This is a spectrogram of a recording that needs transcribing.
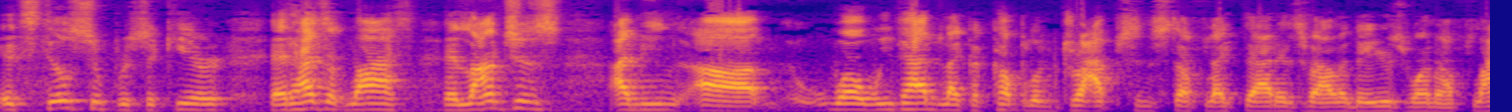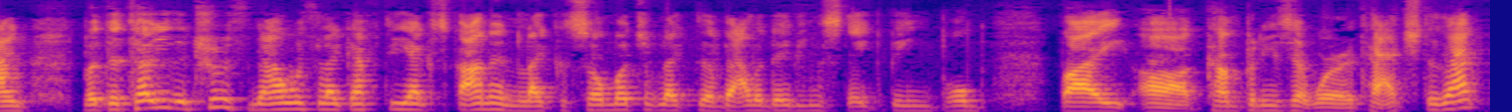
It's still super secure. It hasn't lost. It launches, I mean, uh, well, we've had like a couple of drops and stuff like that as validators went offline. But to tell you the truth, now with like FTX gone and like so much of like the validating stake being pulled by uh, companies that were attached to that,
